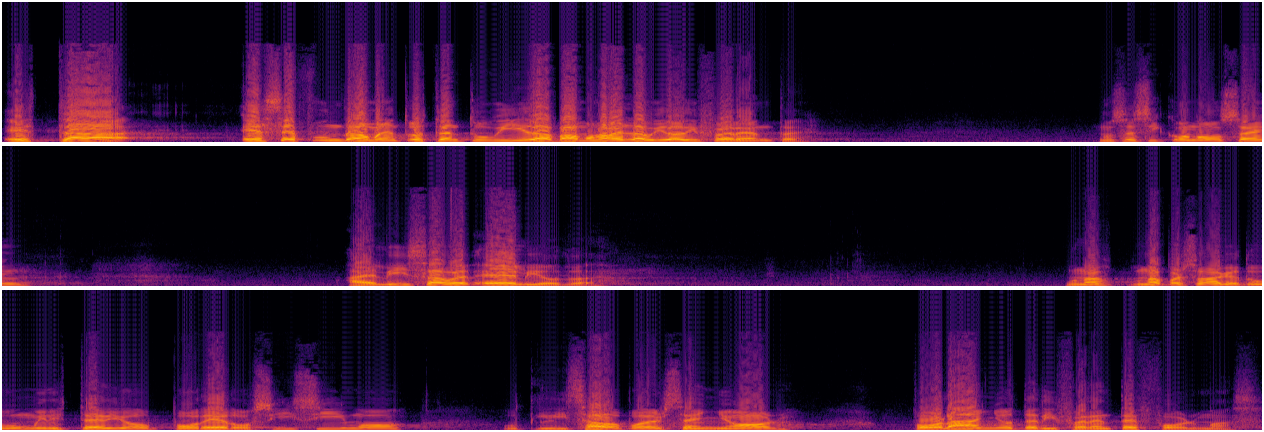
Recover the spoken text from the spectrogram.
está ese fundamento está en tu vida, vamos a ver la vida diferente. No sé si conocen a Elizabeth Elliot, una, persona que tuvo un ministerio poderosísimo, utilizado por el Señor por años de diferentes formas.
